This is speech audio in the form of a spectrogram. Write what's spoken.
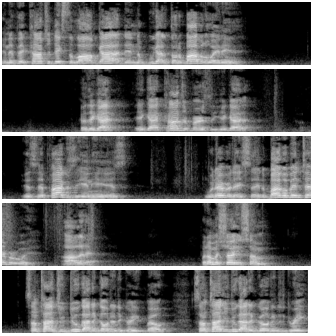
And if it contradicts the law of God, then we got to throw the Bible away then. Because it got it got controversy, it got it's hypocrisy in here. It's whatever they say. The Bible been tampered with. All of that. But I'm gonna show you something. Sometimes you do gotta go to the Greek, bro. Sometimes you do got to go to the Greek.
